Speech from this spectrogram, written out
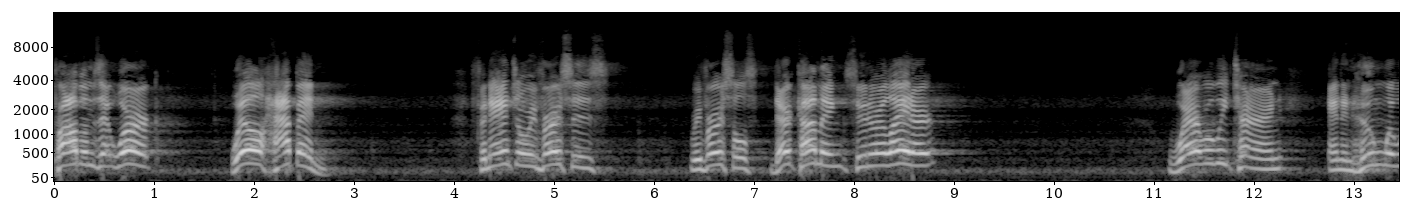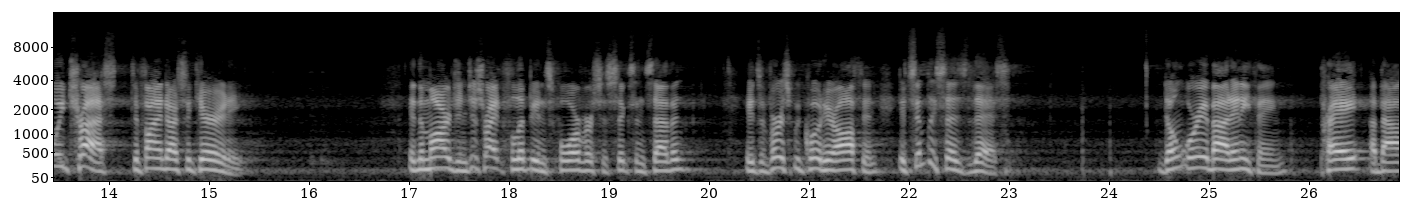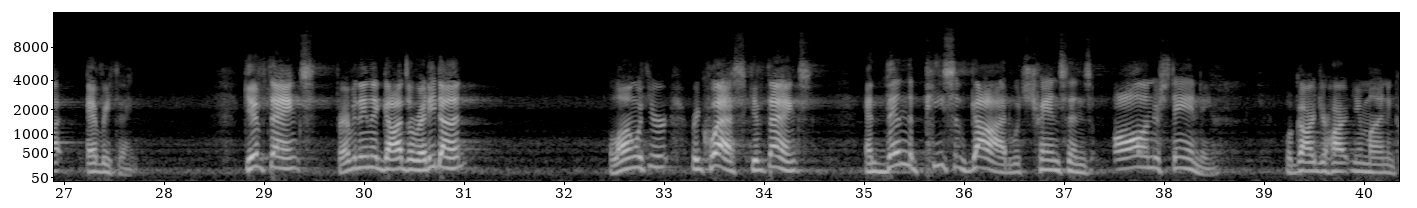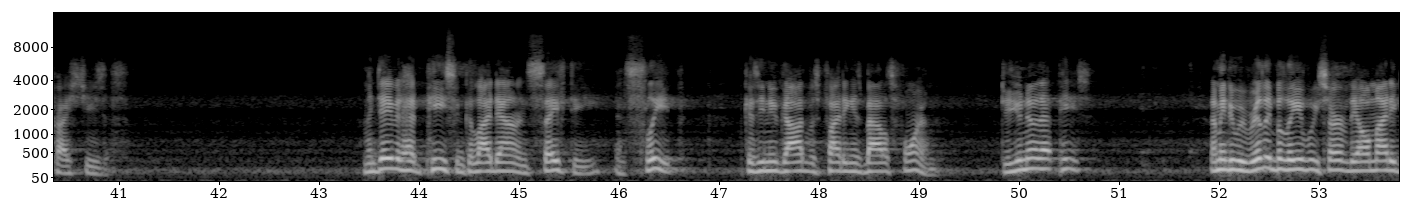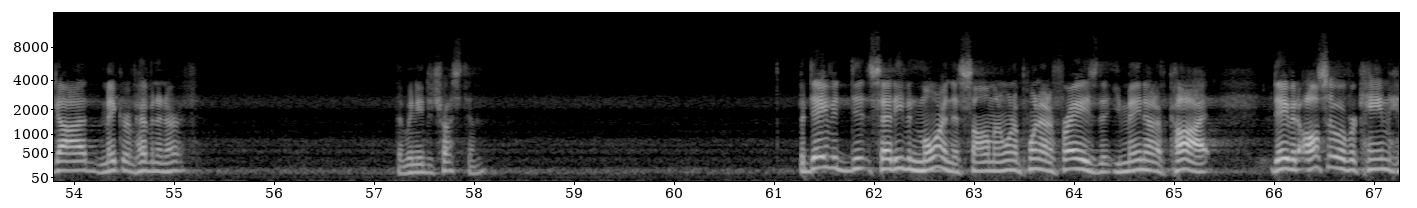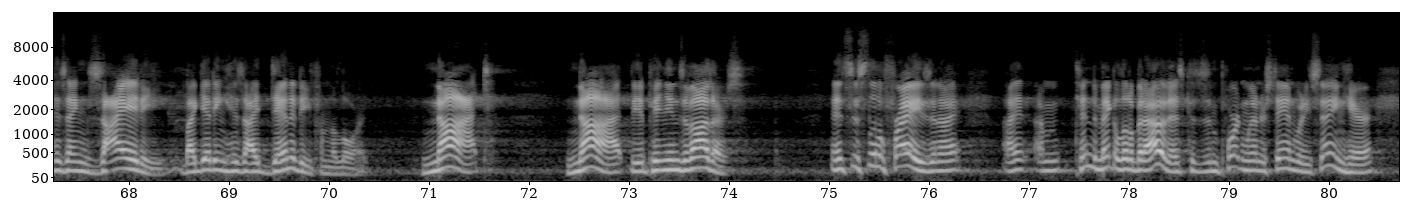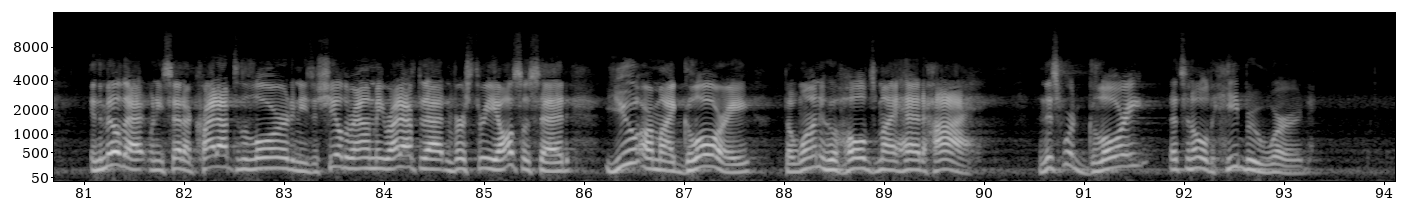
Problems at work will happen. Financial reverses, reversals, they're coming sooner or later. Where will we turn and in whom will we trust to find our security? In the margin, just write Philippians 4, verses 6 and 7. It's a verse we quote here often. It simply says this Don't worry about anything, pray about everything. Give thanks for everything that God's already done. Along with your requests, give thanks. And then the peace of God, which transcends all understanding, will guard your heart and your mind in Christ Jesus. I mean, David had peace and could lie down in safety and sleep because he knew God was fighting his battles for him. Do you know that peace? I mean, do we really believe we serve the Almighty God, maker of heaven and earth? Then we need to trust him. But David did, said even more in this psalm, and I want to point out a phrase that you may not have caught. David also overcame his anxiety by getting his identity from the Lord, not, not the opinions of others. And it's this little phrase, and I, I I'm, tend to make a little bit out of this because it's important we understand what he's saying here. In the middle of that, when he said, I cried out to the Lord, and he's a shield around me, right after that, in verse 3, he also said, You are my glory, the one who holds my head high. And this word glory, that's an old Hebrew word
